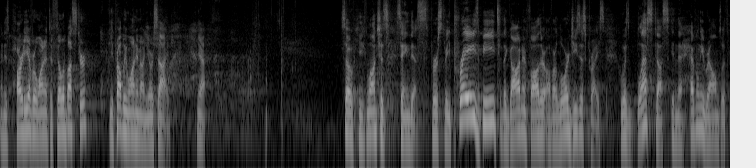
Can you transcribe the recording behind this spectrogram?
and his party ever wanted to filibuster, you'd probably want him on your side. Yeah. So he launches saying this, verse 3 Praise be to the God and Father of our Lord Jesus Christ, who has blessed us in the heavenly realms with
